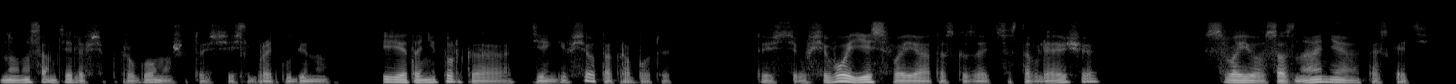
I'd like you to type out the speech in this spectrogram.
Но на самом деле все по-другому же, то есть если брать глубину. И это не только деньги, все так работает. То есть у всего есть своя, так сказать, составляющая, свое сознание, так сказать,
